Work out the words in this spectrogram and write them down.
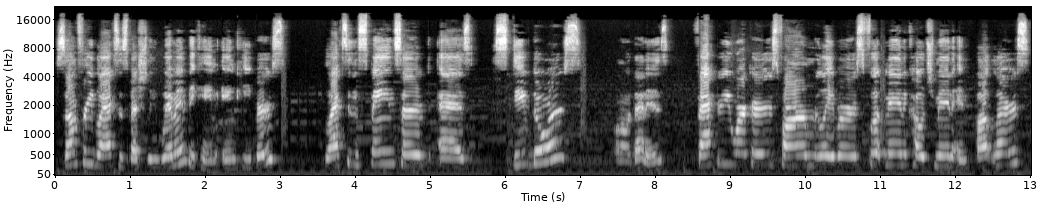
Some free blacks, especially women, became innkeepers. Blacks in Spain served as stevedores. I don't know what that is. Factory workers, farm laborers, footmen, coachmen, and butlers.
